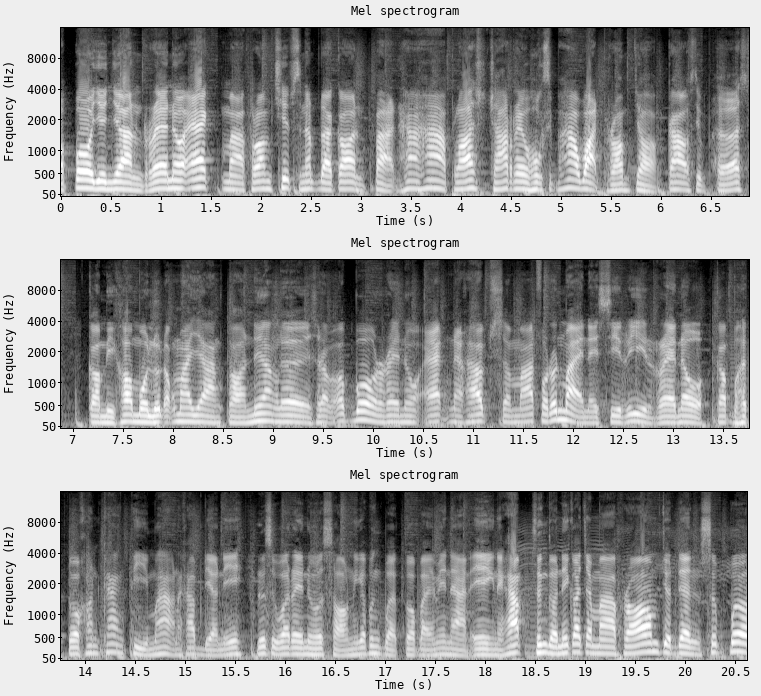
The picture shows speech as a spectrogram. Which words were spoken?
Oppo ยืนยัน Reno X มาพร้อมชิป Snapdragon 855 Plus ชาร์จเร็ว 65 วัตต์ พร้อมจอ 90 Hz ก็มีข้อมูลหลุดออกมาอย่างต่อเนื่องเลยสำหรับ Oppo Reno Ace นะครับ สมาร์ทโฟนรุ่นใหม่ในซีรีส์ Reno ก็เปิดตัวค่อนข้างถี่มากนะครับ เดี๋ยวนี้รู้สึกว่า Reno 2 นี้ก็เพิ่งเปิดตัวไปไม่นานเองนะครับ ซึ่งตัวนี้ก็จะมาพร้อมจุดเด่น Super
